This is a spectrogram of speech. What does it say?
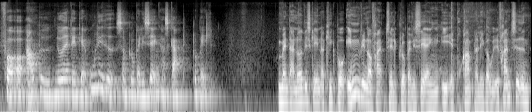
for at afbøde noget af den der ulighed, som globaliseringen har skabt globalt. Men der er noget, vi skal ind og kigge på, inden vi når frem til globaliseringen i et program, der ligger ud i fremtiden,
